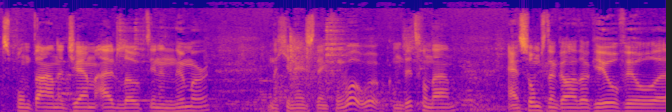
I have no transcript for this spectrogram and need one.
spontane jam uitloopt in een nummer. Dat je ineens denkt van wow, waar komt dit vandaan? En soms dan kan het ook heel veel, uh,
